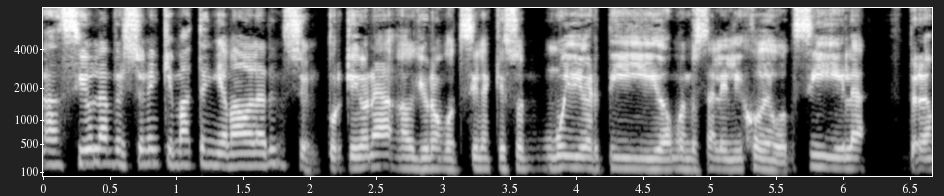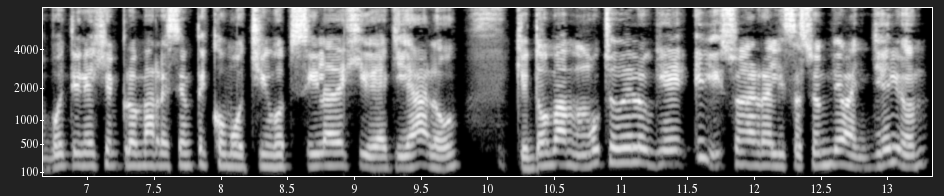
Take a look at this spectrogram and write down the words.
han sido las versiones que más te han llamado la atención? Porque hay, una, hay unos Godzilla que son muy divertidos, cuando sale el hijo de Godzilla, pero después tiene ejemplos más recientes como Shin Godzilla de Hideaki Anno, que toma mucho de lo que él hizo en la realización de Evangelion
